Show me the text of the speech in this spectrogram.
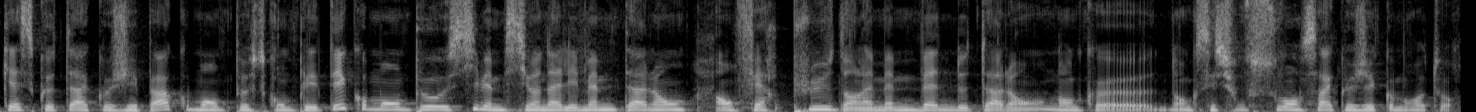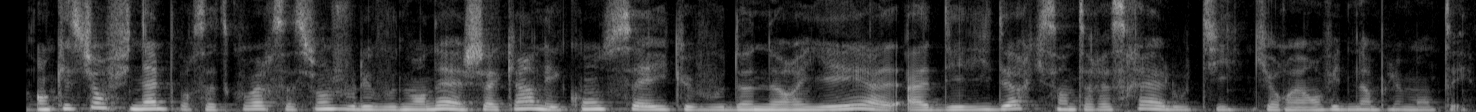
qu'est-ce que tu as que j'ai pas, comment on peut se compléter, comment on peut aussi, même si on a les mêmes talents, en faire plus dans la même veine de talent? Donc euh, donc c'est souvent ça que j'ai comme retour. En question finale pour cette conversation, je voulais vous demander à chacun les conseils que vous donneriez à des leaders qui s'intéresseraient à l'outil, qui auraient envie de l'implémenter.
